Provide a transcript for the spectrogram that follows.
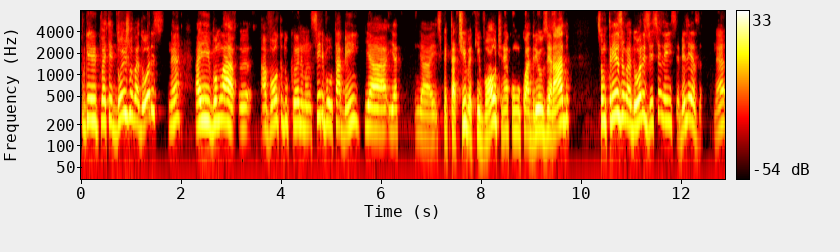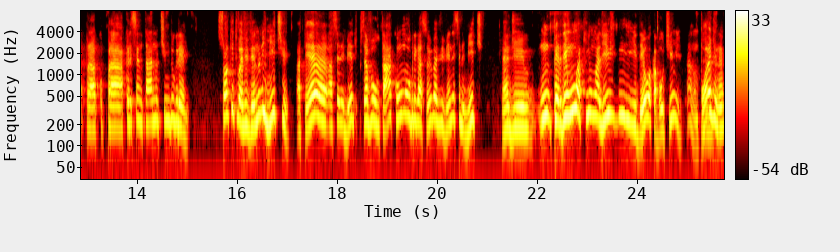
porque vai ter dois jogadores, né? Aí, vamos lá, a volta do Kahneman, se ele voltar bem e a, e a, a expectativa é que volte, né, com o quadril zerado, são três jogadores de excelência, beleza, né, para acrescentar no time do Grêmio. Só que tu vai viver no limite até a Série B, tu precisa voltar com uma obrigação e vai viver nesse limite, né? De um, perder um aqui, um ali e, e deu, acabou o time. Ah, não pode, né?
